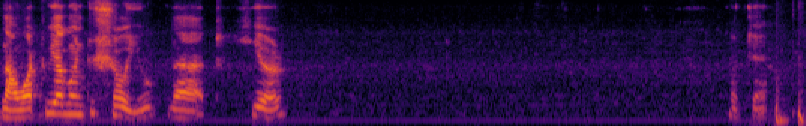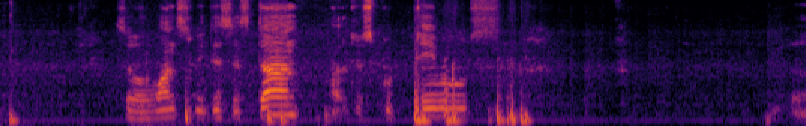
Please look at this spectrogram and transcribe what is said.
Now what we are going to show you that here okay. So once we, this is done I'll just put tables. Uh,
